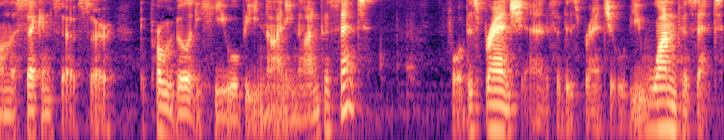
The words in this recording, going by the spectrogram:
on the second serve. So the probability here will be 99% for this branch, and for this branch it will be 1%.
